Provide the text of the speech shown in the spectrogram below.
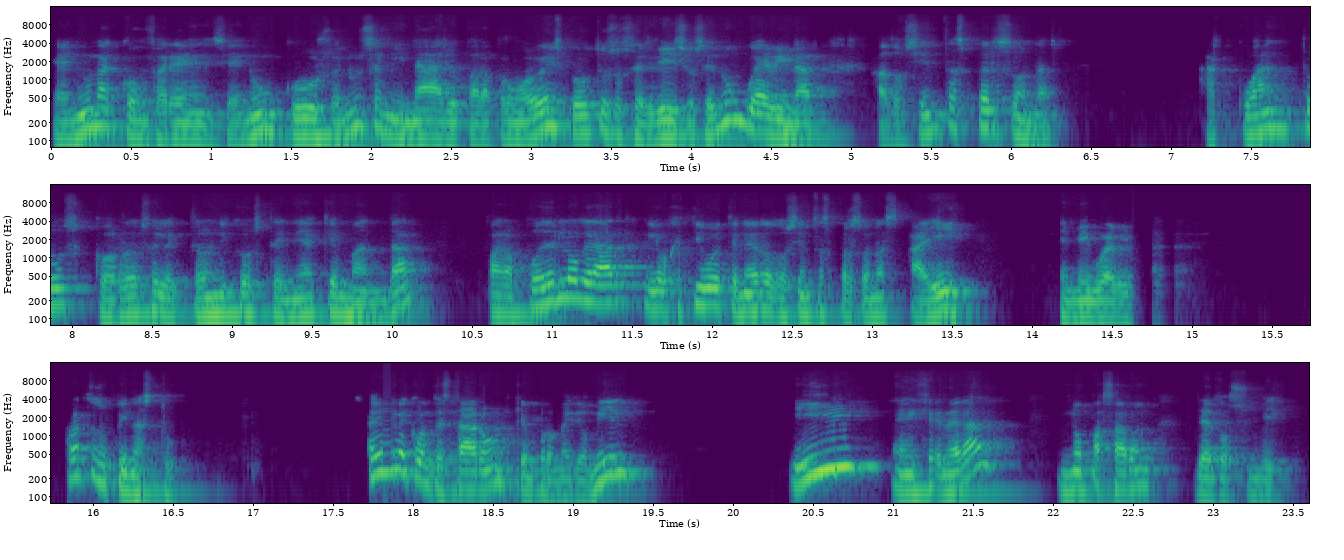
en una conferencia, en un curso, en un seminario para promover mis productos o servicios, en un webinar a 200 personas, ¿a cuántos correos electrónicos tenía que mandar para poder lograr el objetivo de tener a 200 personas ahí en mi webinar. ¿Cuántos opinas tú? A mí me contestaron que en promedio mil y en general no pasaron de dos mil.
